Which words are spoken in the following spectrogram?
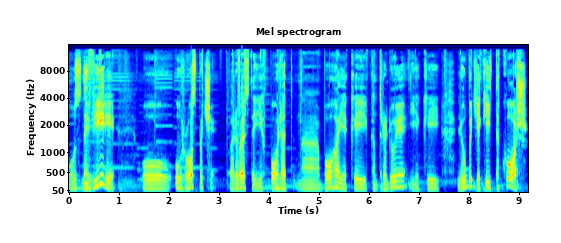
у зневірі, у, у розпачі. Перевести їх погляд на Бога, який контролює, який любить, який також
